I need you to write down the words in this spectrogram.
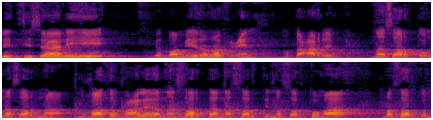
Liitisaalihi bidamiiri rafcin mutaxarik nasartu nasarna mukhaatabka waxaa leedaha nasarta nasarti nasartumaa nasartum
